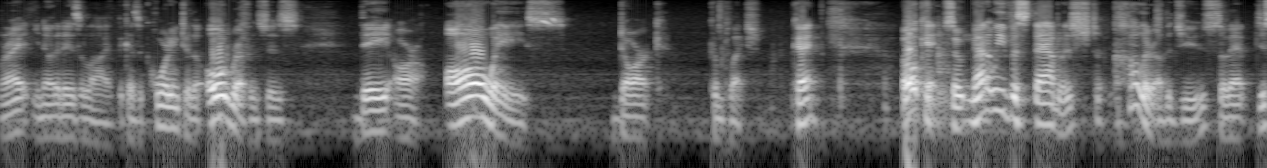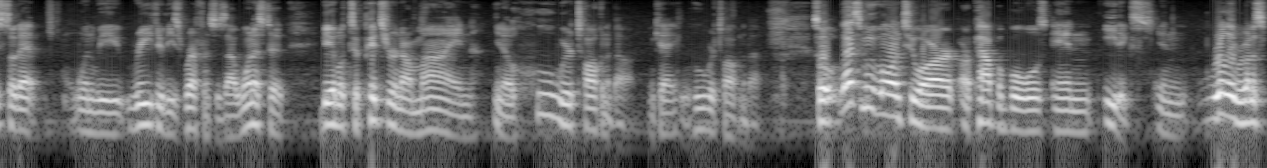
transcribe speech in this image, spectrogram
right? You know that it is a lie because according to the old references, they are always dark complexion. Okay? Okay, so now that we've established color of the Jews, so that just so that when we read through these references, I want us to be able to picture in our mind, you know, who we're talking about. Okay, who we're talking about. So let's move on to our our papal bulls and edicts. And really, we're going to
